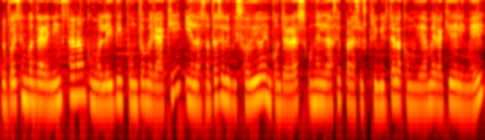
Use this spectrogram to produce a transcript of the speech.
Me puedes encontrar en Instagram como lady.meraki y en las notas del episodio encontrarás un enlace para suscribirte a la comunidad Meraki del email,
